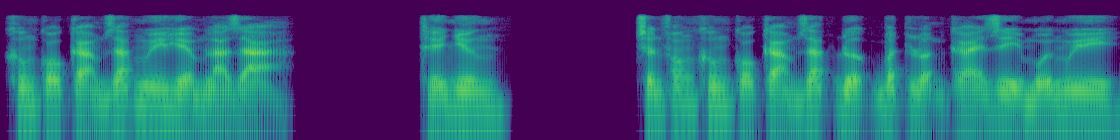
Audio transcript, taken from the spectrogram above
Không có cảm giác nguy hiểm là giả. Thế nhưng, Trần Phong không có cảm giác được bất luận cái gì mối nguy.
